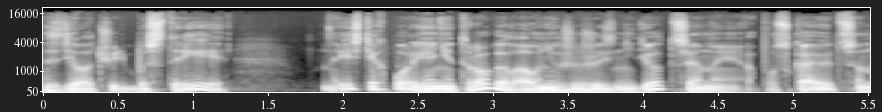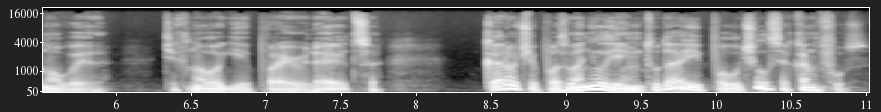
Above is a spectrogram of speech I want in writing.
сделал чуть быстрее. И с тех пор я не трогал, а у них же жизнь идет, цены опускаются, новые технологии проявляются. Короче, позвонил я им туда, и получился конфуз.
